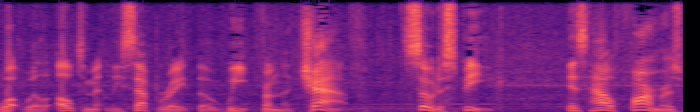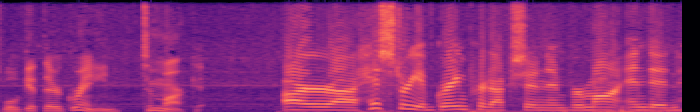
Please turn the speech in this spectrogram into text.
what will ultimately separate the wheat from the chaff, so to speak, is how farmers will get their grain to market. Our uh, history of grain production in Vermont ended,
